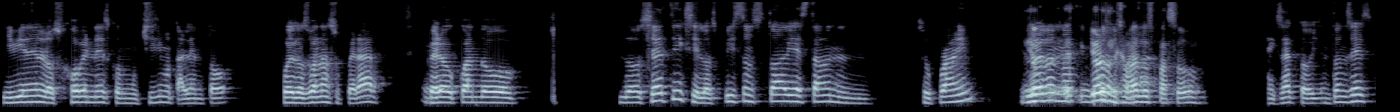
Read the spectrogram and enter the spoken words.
y vienen los jóvenes con muchísimo talento, pues los van a superar. Pero cuando los Celtics y los Pistons todavía estaban en su prime, Jordan, no, eh, Jordan jamás los pasó. Exacto, entonces,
